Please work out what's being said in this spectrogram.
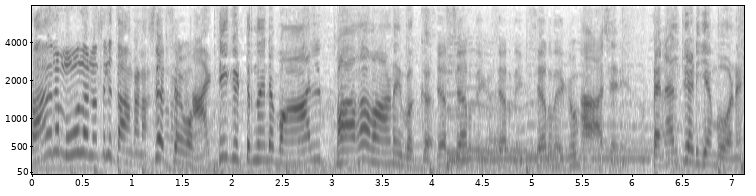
സാധനം മൂന്നെണ്ണത്തിൽ താങ്ങണം ശരി ശരി. അടി കിട്ടുന്നതിന്റെ വാൽഭാഗമാണ് ഇവക്ക് ചേർ- ചേർന്നേക്കും ചേർന്നേക്കും ചേർന്നേക്കും ആ ശരി പെനാൽറ്റി അടിക്കാൻ പോവാണേ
